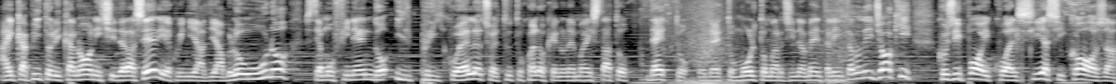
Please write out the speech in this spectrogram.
ai capitoli canonici della serie, quindi a Diablo 1, stiamo finendo il prequel, cioè tutto quello che non è mai stato detto o detto molto marginalmente all'interno dei giochi, così poi qualsiasi cosa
